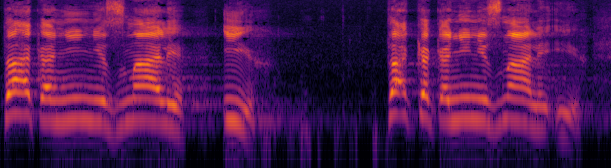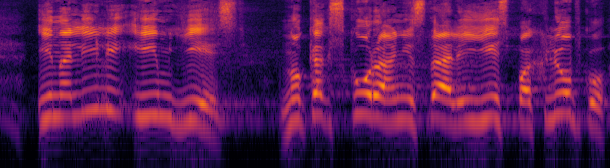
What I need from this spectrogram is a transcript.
Так они не знали их, так как они не знали их. И налили им есть, но как скоро они стали есть похлебку,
